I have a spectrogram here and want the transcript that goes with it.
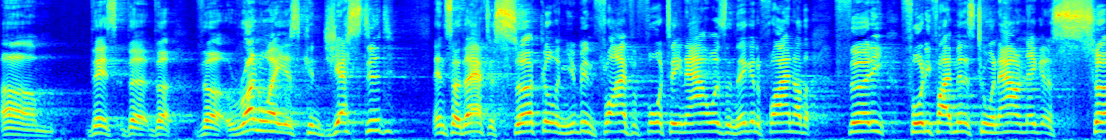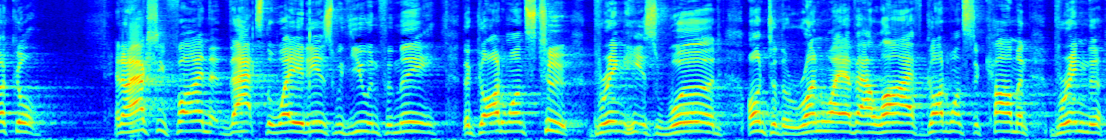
um, there's the, the, the runway is congested. And so they have to circle, and you've been flying for 14 hours, and they're going to fly another 30, 45 minutes to an hour, and they're going to circle. And I actually find that that's the way it is with you and for me. That God wants to bring His word onto the runway of our life. God wants to come and bring the,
